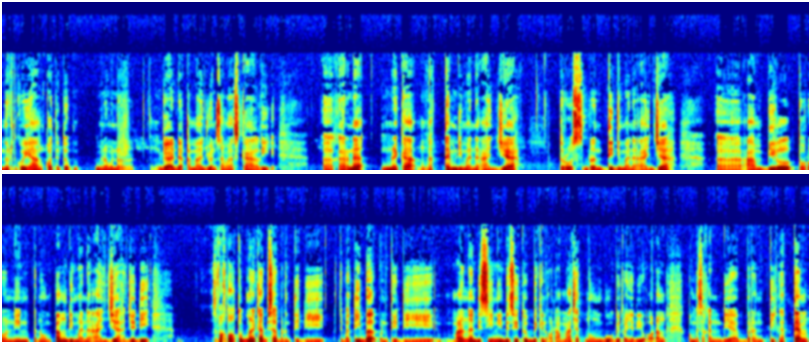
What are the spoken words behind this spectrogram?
menurut gue ya angkot itu bener-bener gak ada kemajuan sama sekali. Uh, karena mereka ngetem di mana aja terus berhenti di mana aja uh, ambil turunin penumpang di mana aja. Jadi sewaktu-waktu mereka bisa berhenti di tiba-tiba berhenti di mana di sini di situ bikin orang macet nunggu gitu. Jadi orang kalau misalkan dia berhenti ngetem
